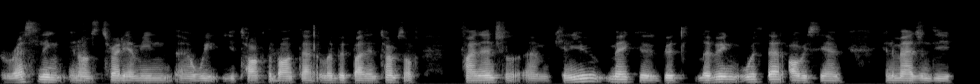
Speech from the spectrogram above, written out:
wrestling in Australia? I mean, uh, we you talked about that a little bit, but in terms of financial, um, can you make a good living with that? Obviously, I can imagine the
